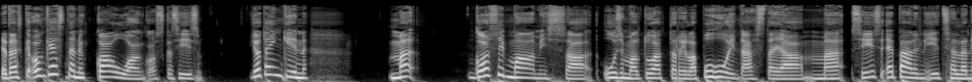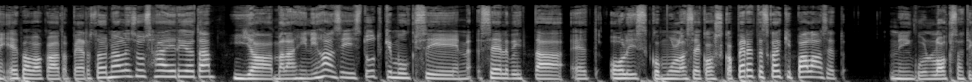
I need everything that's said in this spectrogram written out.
Ja tässä on kestänyt kauan, koska siis jotenkin mä Gossip Maamissa uusimmalla tuottorilla puhuin tästä ja mä siis epäilin itselläni epävakaata persoonallisuushäiriötä. Ja mä lähdin ihan siis tutkimuksiin selvittää, että olisiko mulla se, koska periaatteessa kaikki palaset niin kuin loksahti,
